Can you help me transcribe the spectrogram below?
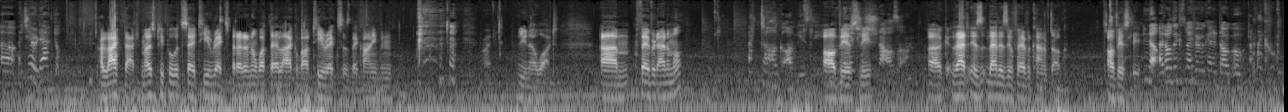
Uh, a pterodactyl. I like that. Most people would say T Rex, but I don't know what they like about T Rexes. They can't even, right. you know what. Um, favorite animal? A dog, obviously. Obviously. Schnauzer. Uh, that is that is your favorite kind of dog, obviously. No, I don't think it's my favorite kind of dog. Oh, I'm like, who can,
